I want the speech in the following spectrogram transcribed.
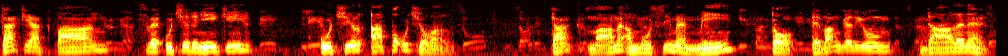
tak, jak pán své učedníky učil a poučoval. Tak máme a musíme my to evangelium dále nést.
